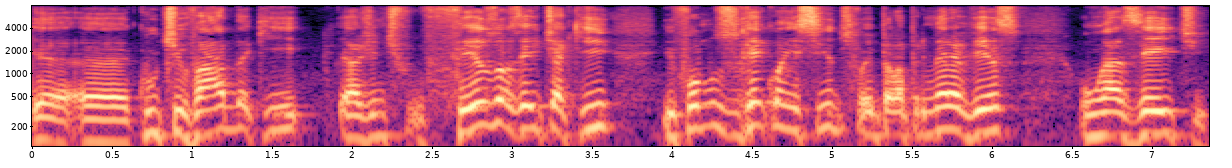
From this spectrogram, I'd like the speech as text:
uh, cultivada que a gente fez o azeite aqui e fomos reconhecidos, foi pela primeira vez um azeite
